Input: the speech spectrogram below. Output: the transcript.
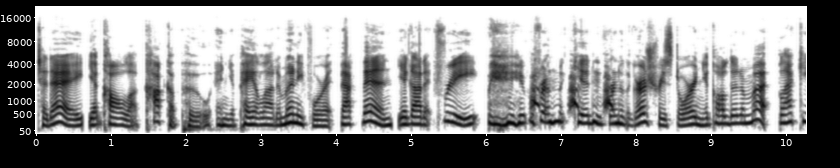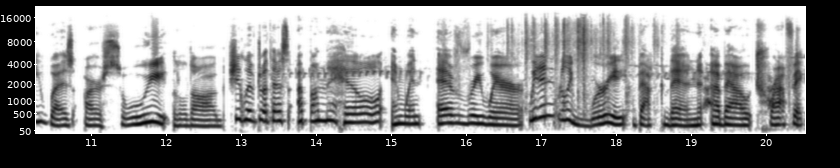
today you call a cockapoo and you pay a lot of money for it. Back then, you got it free from the kid in front of the grocery store and you called it a mutt. Blackie was our sweet little dog. She lived with us up on the hill and went everywhere. We didn't really worry back then about traffic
